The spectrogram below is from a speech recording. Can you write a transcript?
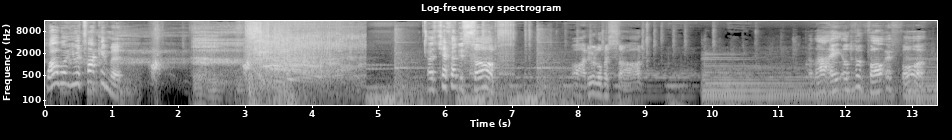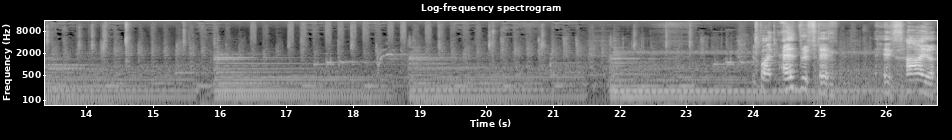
Why weren't you attacking me? Let's check out this sword. Oh, I do love a sword. At that 844. Fact, everything is higher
